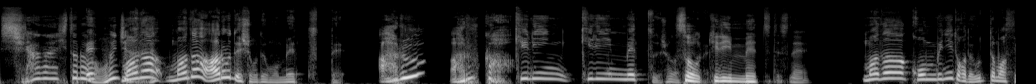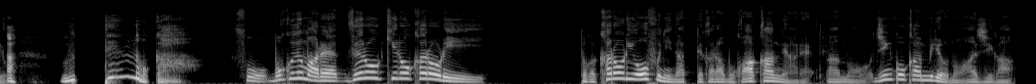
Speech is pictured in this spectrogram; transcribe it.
知らない人のえ、方が多いんじゃない？まだ、まだあるでしょ？でもメッツって。ある？あるか。キリン、キリンメッツでしょ？そう、キリンメッツですね。まだコンビニとかで売ってますよ。あ売ってんのか。そう。僕でもあれ、0キロカロリーとかカロリーオフになってから僕あかんねん、あれ。あの、人工甘味料の味が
